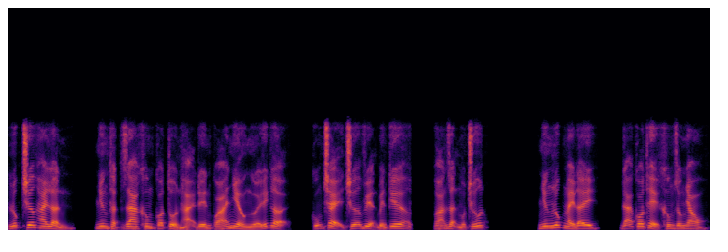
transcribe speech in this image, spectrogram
Lúc trước hai lần, nhưng thật ra không có tổn hại đến quá nhiều người ích lợi, cũng chạy chữa viện bên kia, hoán giận một chút. Nhưng lúc này đây, đã có thể không giống nhau,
